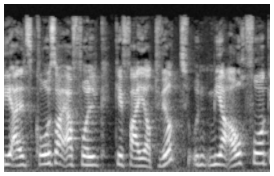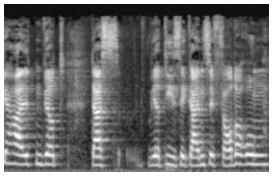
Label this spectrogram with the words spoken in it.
die als großer Erfolg gefeiert wird und mir auch vorgehalten wird, dass wir diese ganze Förderung,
